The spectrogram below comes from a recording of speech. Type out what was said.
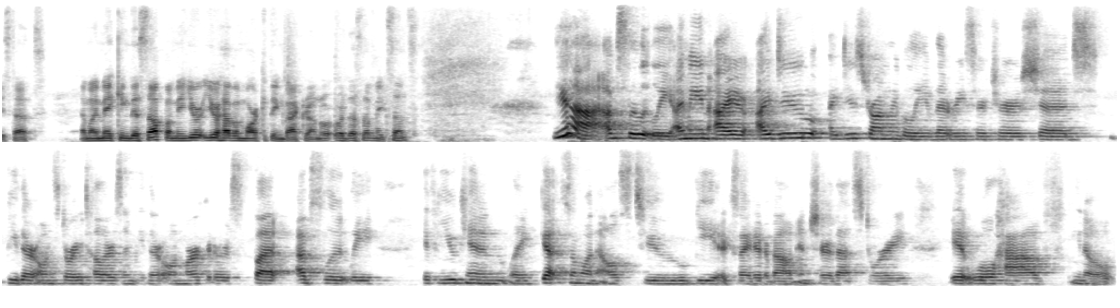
Is that am i making this up? I mean you you have a marketing background or, or does that make sense yeah, absolutely. I mean, I I do I do strongly believe that researchers should be their own storytellers and be their own marketers, but absolutely if you can like get someone else to be excited about and share that story it will have you know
